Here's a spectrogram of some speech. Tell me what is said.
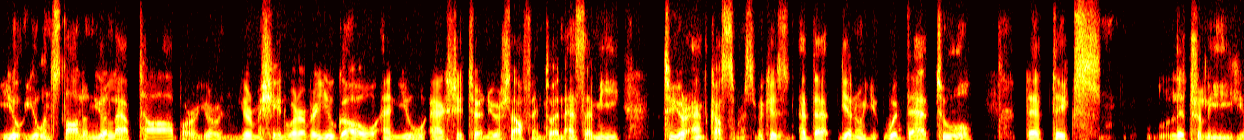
you you install on your laptop or your your machine wherever you go, and you actually turn yourself into an SME to your end customers because at that you know with that tool that takes literally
